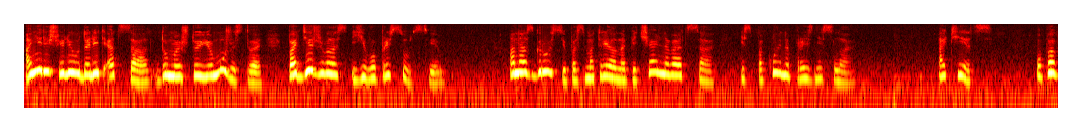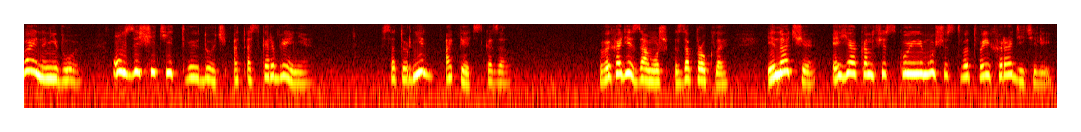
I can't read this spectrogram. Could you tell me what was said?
Они решили удалить отца, думая, что ее мужество поддерживалось его присутствием. Она с грустью посмотрела на печального отца и спокойно произнесла: "Отец, уповай на него, он защитит твою дочь от оскорбления". Сатурнин опять сказал: "Выходи замуж за Прокла, иначе я конфискую имущество твоих родителей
